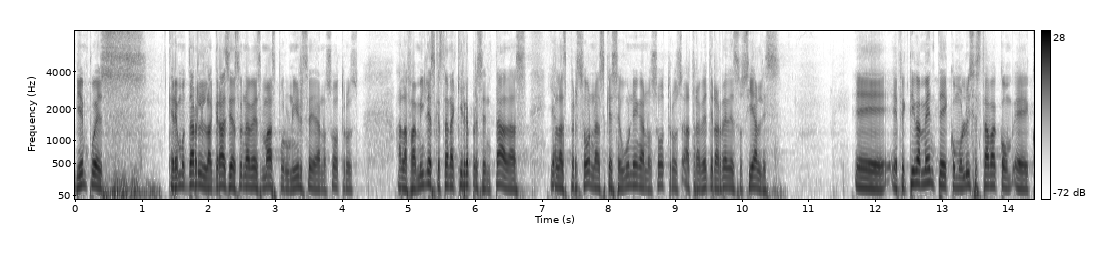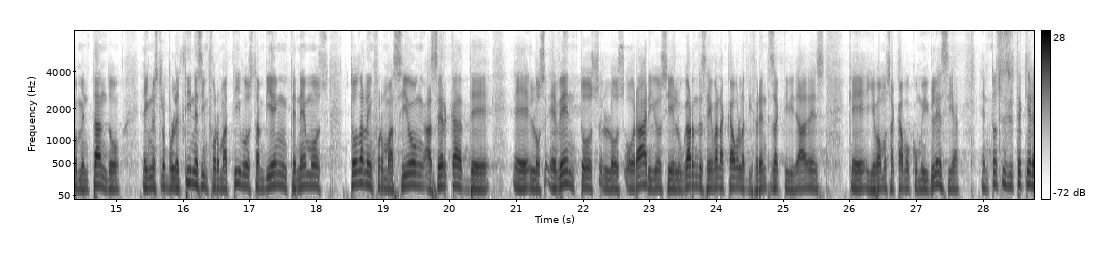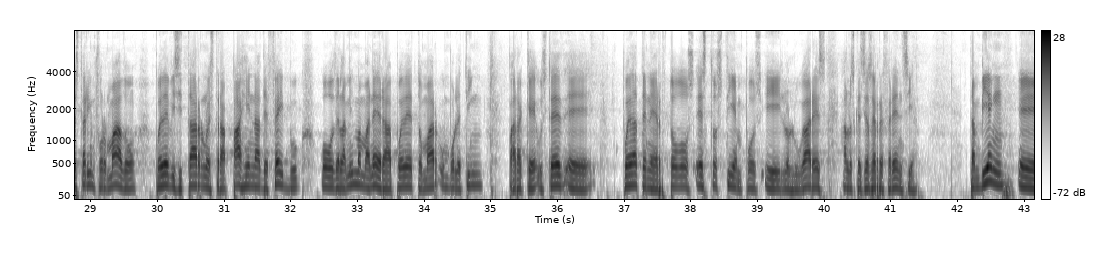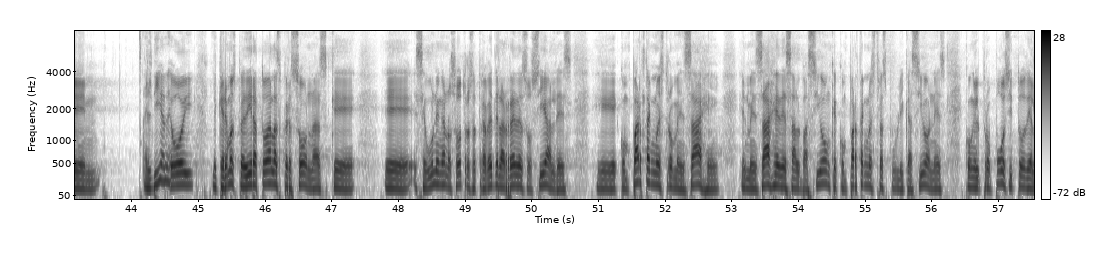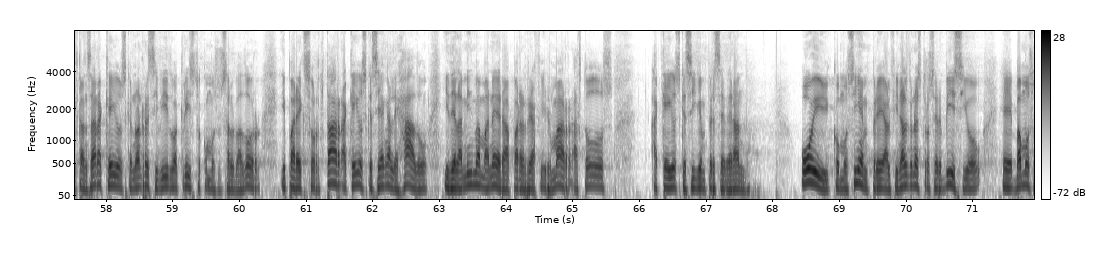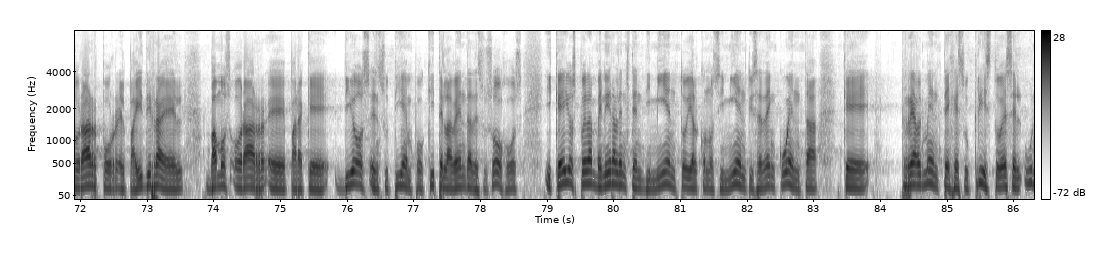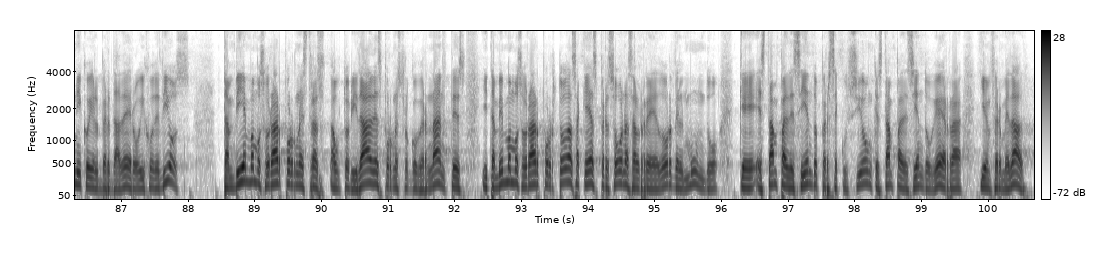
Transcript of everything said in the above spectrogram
Bien, pues queremos darle las gracias una vez más por unirse a nosotros, a las familias que están aquí representadas y a las personas que se unen a nosotros a través de las redes sociales. Eh, efectivamente, como Luis estaba eh, comentando, en nuestros boletines informativos también tenemos toda la información acerca de eh, los eventos, los horarios y el lugar donde se llevan a cabo las diferentes actividades que llevamos a cabo como iglesia. Entonces, si usted quiere estar informado, puede visitar nuestra página de Facebook o de la misma manera puede tomar un boletín para que usted pueda tener todos estos tiempos y los lugares a los que se hace referencia. También em, el día de hoy le queremos pedir a todas las personas que eh, se unen a nosotros a través de las redes sociales, eh, compartan nuestro mensaje, el mensaje de salvación, que compartan nuestras publicaciones con el propósito de alcanzar a aquellos que no han recibido a Cristo como su Salvador y para exhortar a aquellos que se han alejado y de la misma manera para reafirmar a todos aquellos que siguen perseverando. Hoy, como siempre, al final de nuestro servicio, eh, vamos a orar por el país de Israel, vamos a orar eh, para que Dios en su tiempo quite la venda de sus ojos y que ellos puedan venir al entendimiento y al conocimiento y se den cuenta que realmente Jesucristo es el único y el verdadero Hijo de Dios. También vamos a orar por nuestras autoridades, por nuestros gobernantes y también vamos a orar por todas aquellas personas alrededor del mundo que están padeciendo persecución, que están padeciendo guerra y enfermedad.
